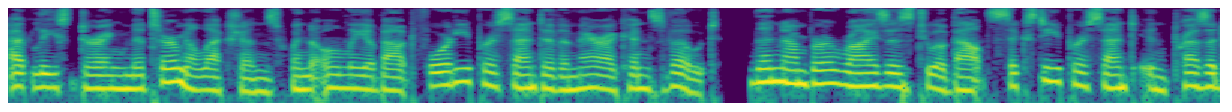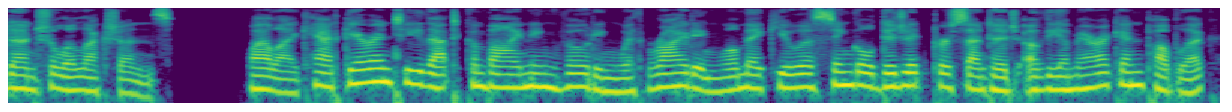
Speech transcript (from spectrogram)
at least during midterm elections when only about 40% of Americans vote. The number rises to about 60% in presidential elections. While I can't guarantee that combining voting with riding will make you a single digit percentage of the American public,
